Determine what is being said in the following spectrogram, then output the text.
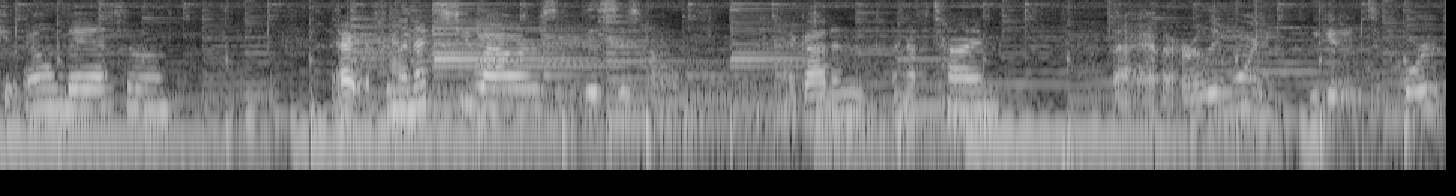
Get my own bathroom. All right, for the next few hours, this is home. I got in enough time that I have an early morning. We get into port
